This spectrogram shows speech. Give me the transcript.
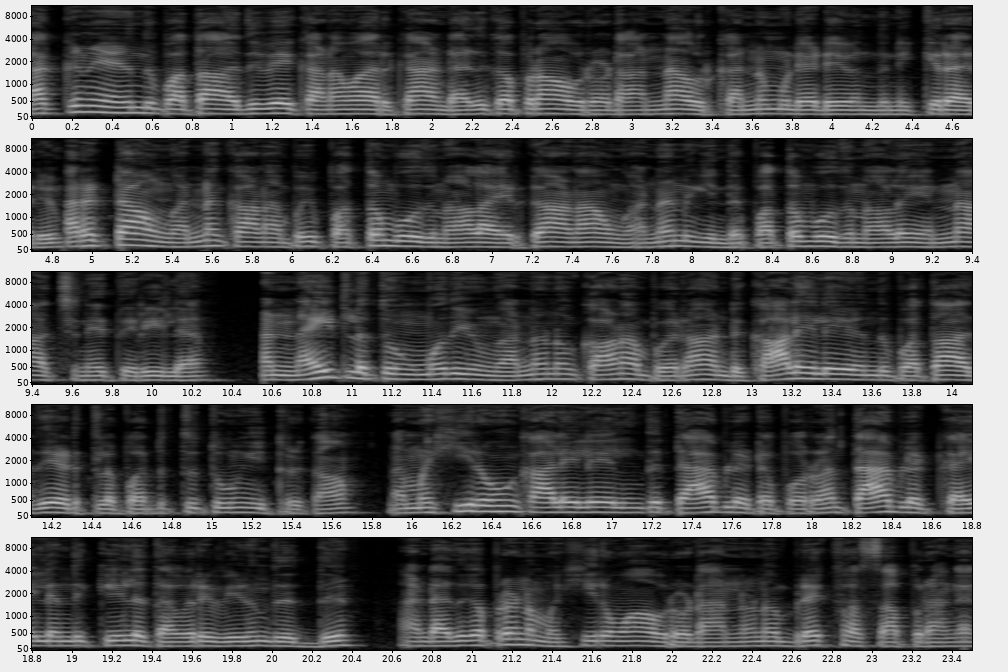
டக்குன்னு எழுந்து பார்த்தா அதுவே கனவா இருக்கு? அண்ட் அதுக்கப்புறம் அவரோட அண்ணன் அவர் கண்ணு முன்னாடியே வந்து நிற்கிறாரு கரெக்டாக அவங்க அண்ணன் காணாம போய் பத்தொம்போது நாள் ஆயிருக்கு? ஆனால் அவங்க அண்ணனுக்கு இந்த பத்தொம்போது நாளும் என்ன ஆச்சுன்னே தெரியல. அண்ட் நைட்டில் தூங்கும்போது இவங்க அண்ணனும் காணாம போயிடறான். அண்டு காலையிலே இருந்து பார்த்தா அதே இடத்துல படுத்து தூங்கிட்டு இருக்கான். நம்ம ஹீரோவும் காலையிலே எழுந்து டேப்லெட்டை போடுறான். டேப்லெட் கையிலேருந்து கீழே தவறி விழுந்துது அண்ட் அதுக்கப்புறம் நம்ம ஹீரோவும் அவரோட அண்ணனும் பிரேக்ஃபாஸ்ட் சாப்பிட்றாங்க.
